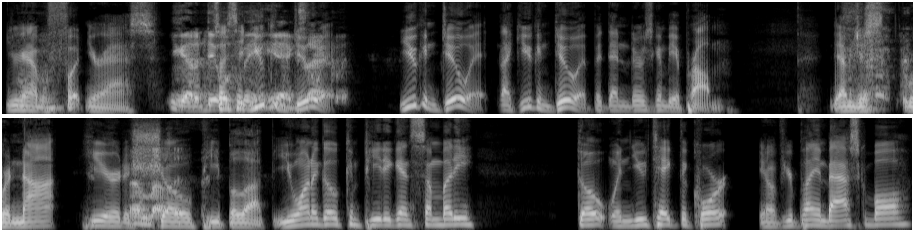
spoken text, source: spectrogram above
you're gonna have a mm-hmm. foot in your ass. You got to do. So I said, me. You can yeah, do exactly. it. You can do it. Like you can do it, but then there's gonna be a problem. I'm just. we're not here to show it. people up. You want to go compete against somebody? Go when you take the court You know, if you're playing basketball,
